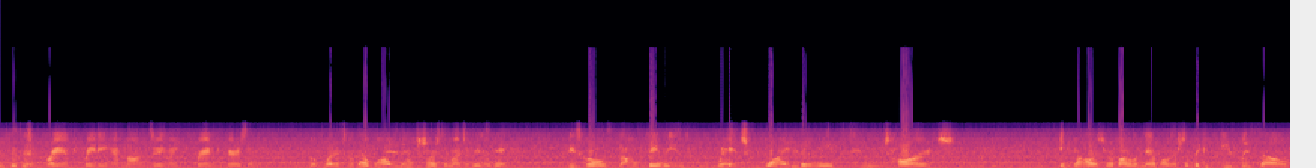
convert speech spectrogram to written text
This isn't brand rating. I'm not doing like brand comparison. But what is with that? Why do they have to charge so much? I mean, okay, these girls, the whole family is rich. Why do they need to charge $8 for a bottle of nail polish that they could easily sell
